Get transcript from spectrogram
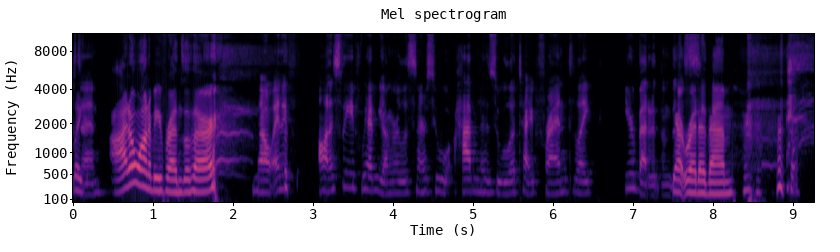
like person. I don't want to be friends with her. no, and if honestly, if we have younger listeners who have an Azula type friend, like you're better than this. Get rid of them.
